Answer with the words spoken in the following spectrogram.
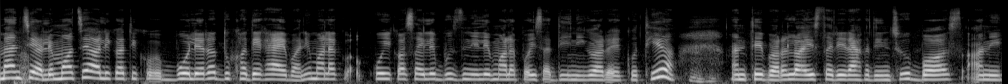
मान्छेहरूले म चाहिँ अलिकति बोलेर दुःख देखाएँ भने मलाई कोही कसैले बुझ्नेले मलाई पैसा दिने गरेको थियो। अनि त्यही भएर ल यसरी राखिदिन्छु बस अनि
